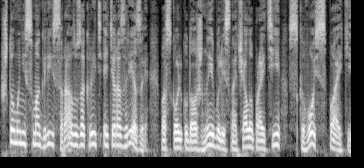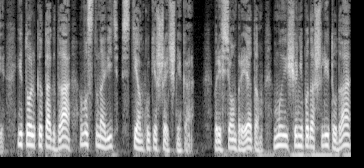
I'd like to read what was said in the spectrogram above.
что мы не смогли сразу закрыть эти разрезы, поскольку должны были сначала пройти сквозь спайки и только тогда восстановить стенку кишечника. При всем при этом мы еще не подошли туда,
